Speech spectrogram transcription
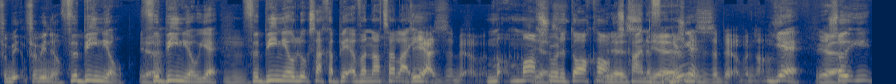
Fabi- Fabinho. Fabinho. Fabinho, yeah. Fabinho looks like a bit of a nutter. Like he- Diaz is a bit of a. Ma- master Yes. of the dark arts Nunez, kind of yeah. thing. Nunez is a bit of a nut. yeah. Yeah. So you,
